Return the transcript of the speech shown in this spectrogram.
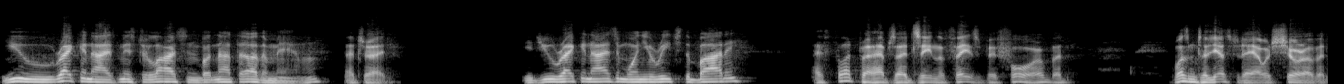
You recognized Mr. Larson, but not the other man, huh? That's right. Did you recognize him when you reached the body? I thought perhaps I'd seen the face before, but it wasn't until yesterday I was sure of it.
